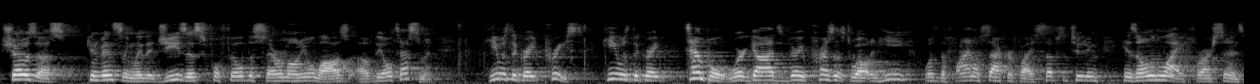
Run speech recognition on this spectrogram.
shows us convincingly that Jesus fulfilled the ceremonial laws of the Old Testament. He was the great priest. He was the great temple where God's very presence dwelt, and he was the final sacrifice, substituting his own life for our sins.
